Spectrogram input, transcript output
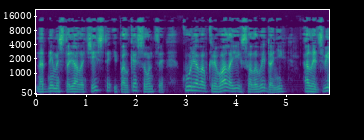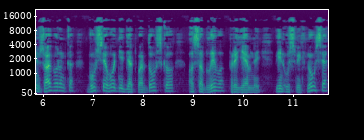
над ними стояло чисте і палке сонце, курява вкривала їх з голови до ніг, але дзвін жайворонка був сьогодні для Твардовського особливо приємний. Він усміхнувся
